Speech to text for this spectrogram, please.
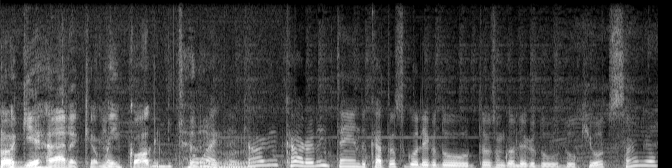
O Aguirara, que é uma incógnita. Não é, né? cara, cara, eu não entendo, cara. Trouxe o goleiro do. Trouxe um goleiro do, do Kyoto Sanga,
